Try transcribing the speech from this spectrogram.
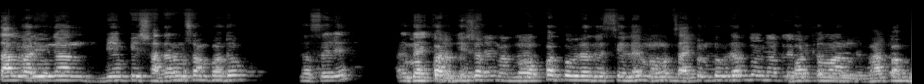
তালবাড়ি ইউনিয়ন বিএনপির সাধারণ সম্পাদক ছেলে? মক্কার হিসাব- মক্কার কবিরাজের ছেলে মোহাম্মদ সাইফুল কবিরাজ বর্তমান ভারপ্রাপ্ত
